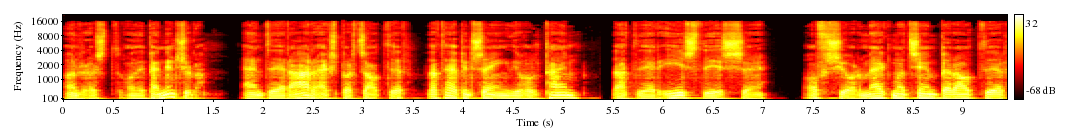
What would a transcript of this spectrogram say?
unrest on the peninsula. And there are experts out there that have been saying the whole time that there is this uh, offshore magma chamber out there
